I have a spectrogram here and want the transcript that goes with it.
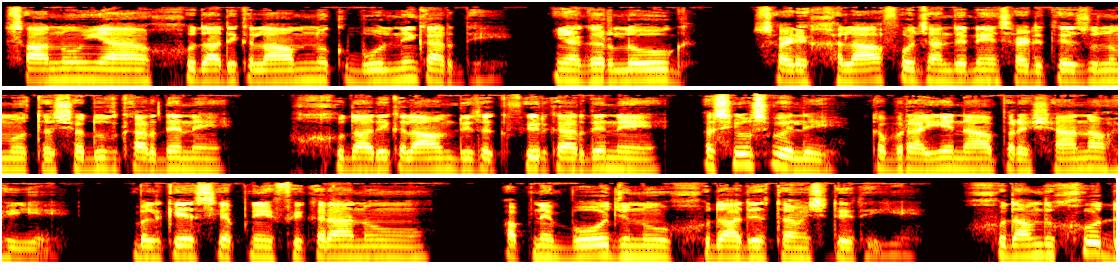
ਸਾਨੂੰ ਜਾਂ ਖੁਦਾ ਦੇ ਕਲਾਮ ਨੂੰ ਕਬੂਲ ਨਹੀਂ ਕਰਦੇ ਜਾਂ ਅਗਰ ਲੋਕ ਸਾਡੇ ਖਿਲਾਫ ਹੋ ਜਾਂਦੇ ਨੇ ਸਾਡੇ ਤੇ ਜ਼ੁਲਮ ਅਤੇ ਤਸ਼ੱਦਦ ਕਰਦੇ ਨੇ ਖੁਦਾ ਦੇ ਕਲਾਮ ਦੀ ਤਕਫੀਰ ਕਰਦੇ ਨੇ, ਅਸੀਂ ਉਸ ਵੇਲੇ ਘਬਰਾਈਏ ਨਾ, ਪਰੇਸ਼ਾਨ ਨਾ ਹੋਈਏ, ਬਲਕਿ ਅਸੀਂ ਆਪਣੀ ਫਿਕਰਾਂ ਨੂੰ, ਆਪਣੇ ਬੋਝ ਨੂੰ ਖੁਦਾ ਦੇ ਹੱਥਾਂ ਵਿੱਚ ਦੇ ਦਈਏ। ਖੁਦਾਵੰਦ ਖੁਦ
